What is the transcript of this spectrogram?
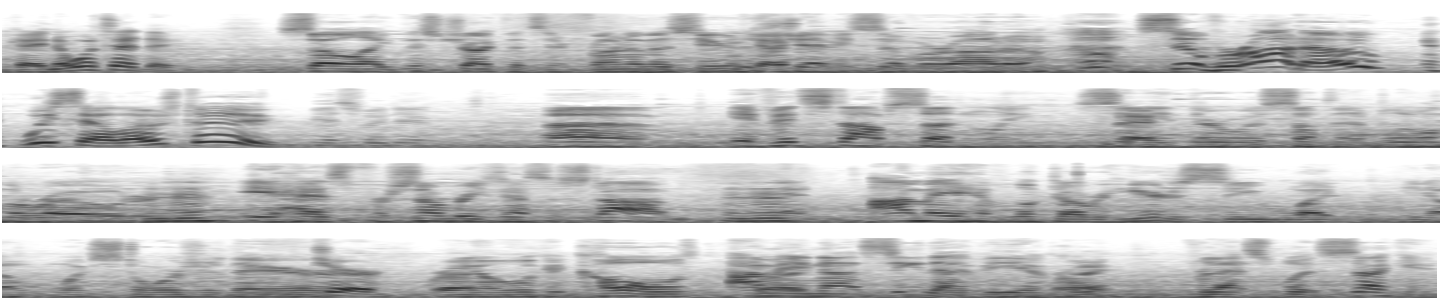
Okay, now what's that do? So, like this truck that's in front of us here, the Chevy Silverado. Silverado? we sell those too. Yes, we do. Um, if it stops suddenly, say Okay. there was something that blew on the road, or Mhm. it has for some reason has to stop, Mm-hmm. and I may have looked over here to see what you know what stores are there. Sure, right. You know, look at Kohl's. I may not see that vehicle Right. for that split second.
